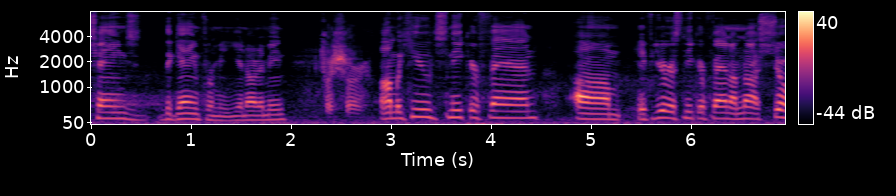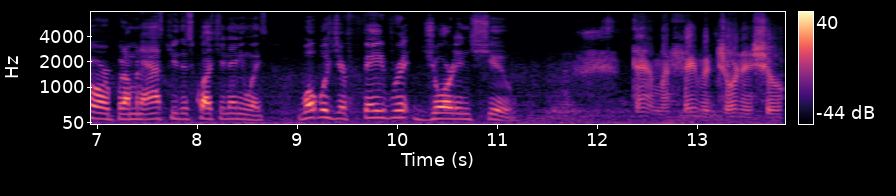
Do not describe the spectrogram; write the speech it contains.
changed the game for me. You know what I mean? For sure. I'm a huge sneaker fan. Um, if you're a sneaker fan, I'm not sure, but I'm going to ask you this question anyways. What was your favorite Jordan shoe? Damn, my favorite Jordan shoe.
